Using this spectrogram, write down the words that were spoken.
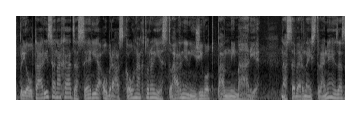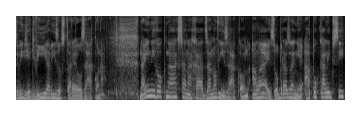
Pri oltári sa nachádza séria obrázkov, na ktorej je stvárnený život Panny Márie. Na severnej strane je zase vidieť výjavy zo starého zákona. Na iných oknách sa nachádza nový zákon, ale aj zobrazenie apokalipsy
